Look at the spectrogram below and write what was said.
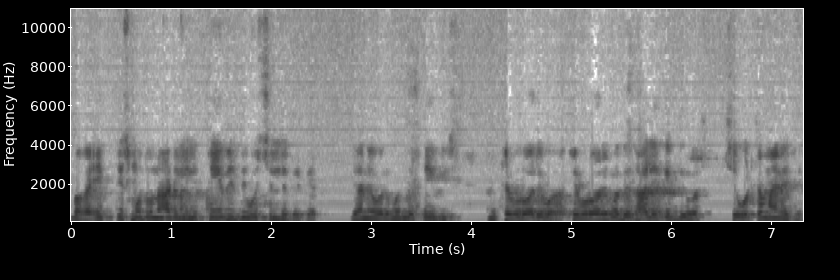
बघा एकतीस मधून आठ गेले तेवीस दिवस शिल्लक येतात जानेवारीमधले तेवीस. आणि फेब्रुवारी बघा फेब्रुवारीमध्ये झाले किती दिवस? शेवटच्या महिन्याचे.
